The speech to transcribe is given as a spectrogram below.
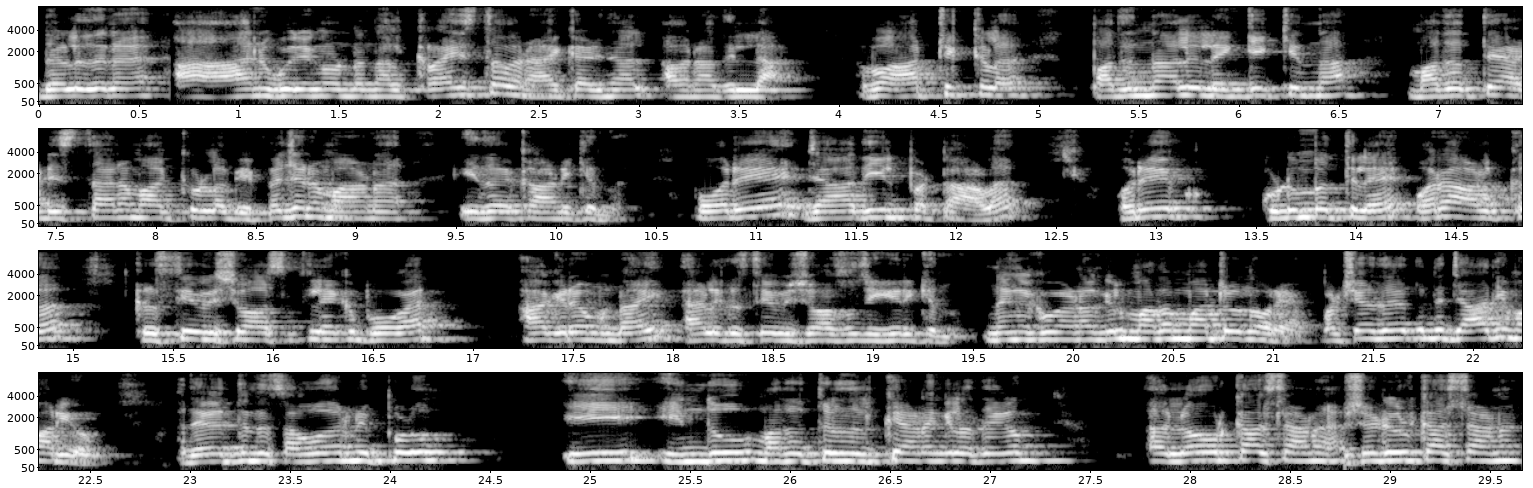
ദളിതന് ആ ആനുകൂല്യങ്ങളുണ്ട് എന്നാൽ ക്രൈസ്തവനായി കഴിഞ്ഞാൽ അവൻ അതില്ല അപ്പോൾ ആർട്ടിക്കിൾ പതിനാല് ലംഘിക്കുന്ന മതത്തെ അടിസ്ഥാനമാക്കിയുള്ള വിഭജനമാണ് ഇത് കാണിക്കുന്നത്. ഒരേ ജാതിയിൽപ്പെട്ട ആൾ ഒരേ കുടുംബത്തിലെ ഒരാൾക്ക് ക്രിസ്തീയ വിശ്വാസത്തിലേക്ക് പോകാൻ ആഗ്രഹമുണ്ടായി അയാൾ ക്രിസ്തീയ വിശ്വാസം സ്വീകരിക്കുന്നു. നിങ്ങൾക്ക് വേണമെങ്കിൽ മതം മാറ്റം എന്ന് പറയാം. പക്ഷെ അദ്ദേഹത്തിന്റെ ജാതി മാറിയോ? അദ്ദേഹത്തിന്റെ സഹോദരൻ ഇപ്പോഴും ഈ ഹിന്ദു മതത്തിൽ നിൽക്കുകയാണെങ്കിൽ അദ്ദേഹം ലോവർ കാസ്റ്റ് ആണ് ഷെഡ്യൂൾ കാസ്റ്റ് ആണ്.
